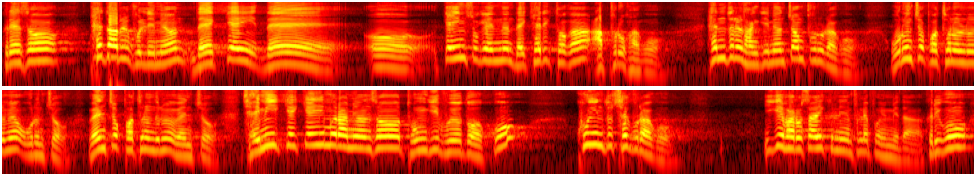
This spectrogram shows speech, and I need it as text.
그래서 페달을 굴리면 내 게임 내 어, 게임 속에 있는 내 캐릭터가 앞으로 가고 핸들을 당기면 점프를 하고 오른쪽 버튼을 누르면 오른쪽, 왼쪽 버튼을 누르면 왼쪽. 재미있게 게임을 하면서 동기부여도 얻고 코인도 채굴하고 이게 바로 사이클린 플랫폼입니다. 그리고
